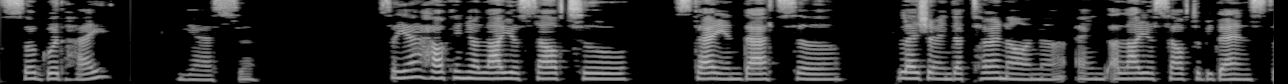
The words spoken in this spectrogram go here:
So good, hey? Yes. So yeah, how can you allow yourself to stay in that uh, pleasure, in that turn on, uh, and allow yourself to be danced.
